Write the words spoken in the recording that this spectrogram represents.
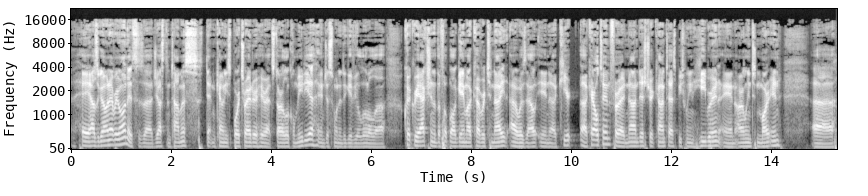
Hey, how's it going, everyone? This is uh, Justin Thomas, Denton County sports writer here at Star Local Media, and just wanted to give you a little uh, quick reaction to the football game I covered tonight. I was out in uh, uh, Carrollton for a non-district contest between Hebron and Arlington Martin. Uh,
